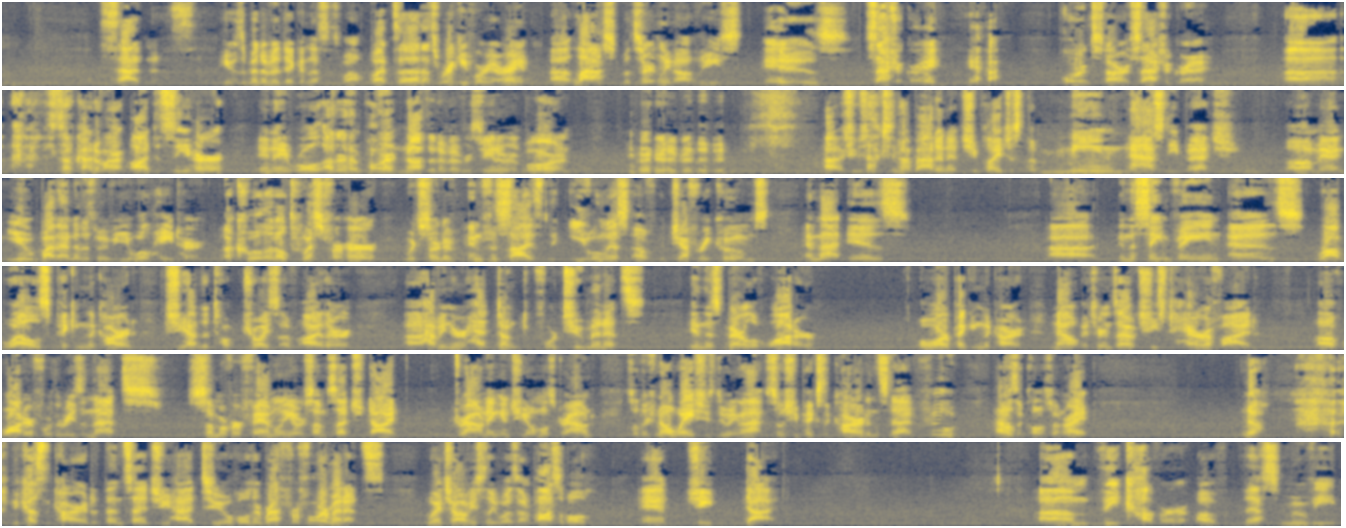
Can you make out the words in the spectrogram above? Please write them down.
Sadness. He was a bit of a dick in this as well. But uh, that's Ricky for you, right? Uh, last, but certainly not least, is Sasha Grey. Yeah. Porn star Sasha Grey. Uh, so kind of odd to see her in a role other than porn. Not that I've ever seen her in porn. uh, she was actually not bad in it. She played just the mean, nasty bitch. Oh man, you, by the end of this movie, you will hate her. A cool little twist for her, which sort of emphasized the evilness of Jeffrey Combs, and that is, uh, in the same vein as Robb Wells picking the card, she had the to- choice of either uh, having her head dunked for two minutes in this barrel of water, or picking the card. Now, it turns out she's terrified of water for the reason that some of her family or some such died drowning and she almost drowned. So there's no way she's doing that. So she picks the card instead. Phew, that was a close one, right? No. because the card then said she had to hold her breath for four minutes, which obviously was impossible, and she died. Um, the cover of this movie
